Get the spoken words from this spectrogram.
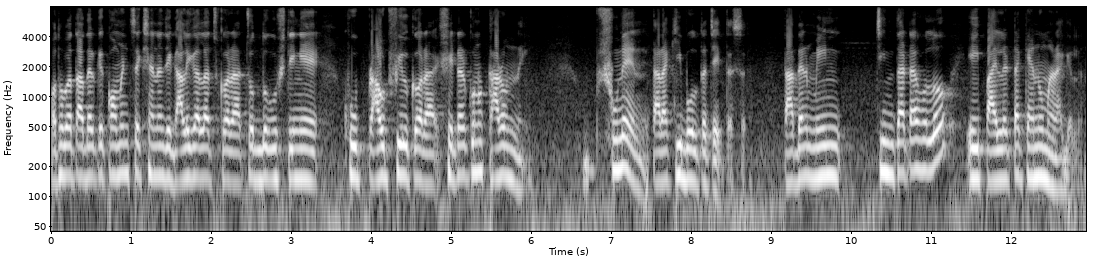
অথবা তাদেরকে কমেন্ট সেকশানে যে গালিগালাজ করা, চোদ্দ গোষ্ঠী নিয়ে খুব প্রাউড ফিল করা, সেটার কোনো কারণ নেই। শুনেন তারা কি বলতে চাইতেছে। তাদের মেইন চিন্তাটা হলো, এই পাইলটটা কেন মারা গেলেন?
